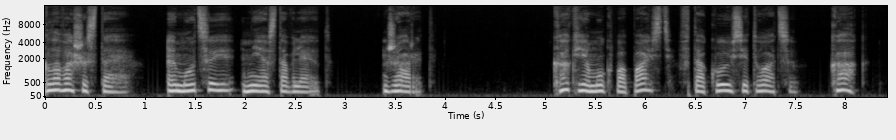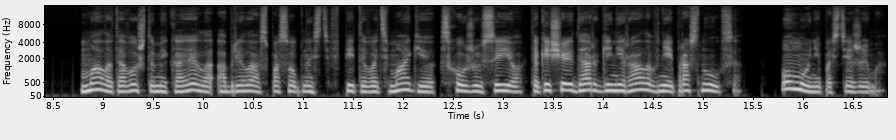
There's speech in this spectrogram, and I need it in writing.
Глава шестая. Эмоции не оставляют. Джаред. Как я мог попасть в такую ситуацию? Как? Мало того, что Микаэла обрела способность впитывать магию, схожую с ее, так еще и дар генерала в ней проснулся. Уму непостижимо.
